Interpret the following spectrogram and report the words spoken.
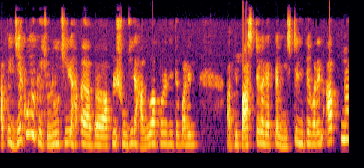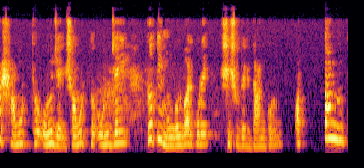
আপনি যে কোনো কিছু, লুচির আপনি সুজির হালুয়া করে দিতে পারেন, আপনি পাঁচ টাকার একটা মিষ্টি দিতে পারেন। আপনার সামর্থ্য অনুযায়ী সামর্থ্য অনুযায়ী প্রতি মঙ্গলবার করে শিশুদের দান করুন। অত্যন্ত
